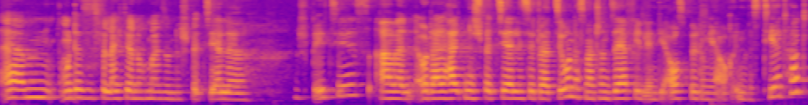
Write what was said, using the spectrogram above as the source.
Ähm, und das ist vielleicht ja nochmal so eine spezielle Spezies aber, oder halt eine spezielle Situation, dass man schon sehr viel in die Ausbildung ja auch investiert hat.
